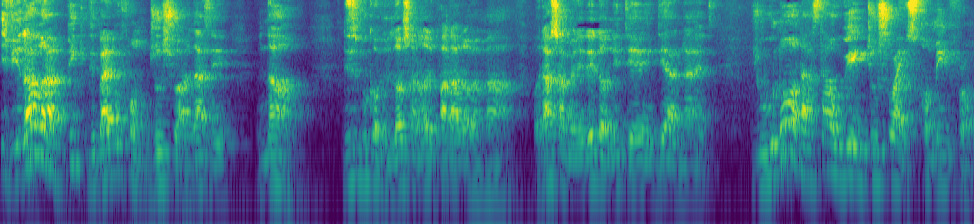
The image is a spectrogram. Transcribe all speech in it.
If you now go and pick the Bible from Joshua and it, now, this book of the law shall not depart out of my mouth, but that shall meditate on it day day and night. You will not understand where Joshua is coming from.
